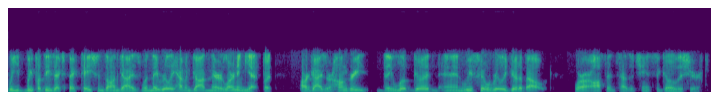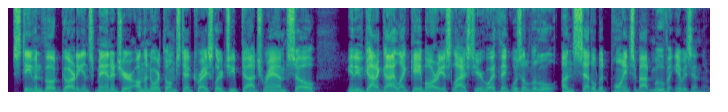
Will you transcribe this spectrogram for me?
we we put these expectations on guys when they really haven't gotten their learning yet. But our guys are hungry, they look good, and we feel really good about where our offense has a chance to go this year. Stephen Vogt, Guardians manager on the North Olmsted Chrysler Jeep Dodge Ram. So, you know, you've got a guy like Gabe Arias last year who I think was a little unsettled at points about moving. He was in the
